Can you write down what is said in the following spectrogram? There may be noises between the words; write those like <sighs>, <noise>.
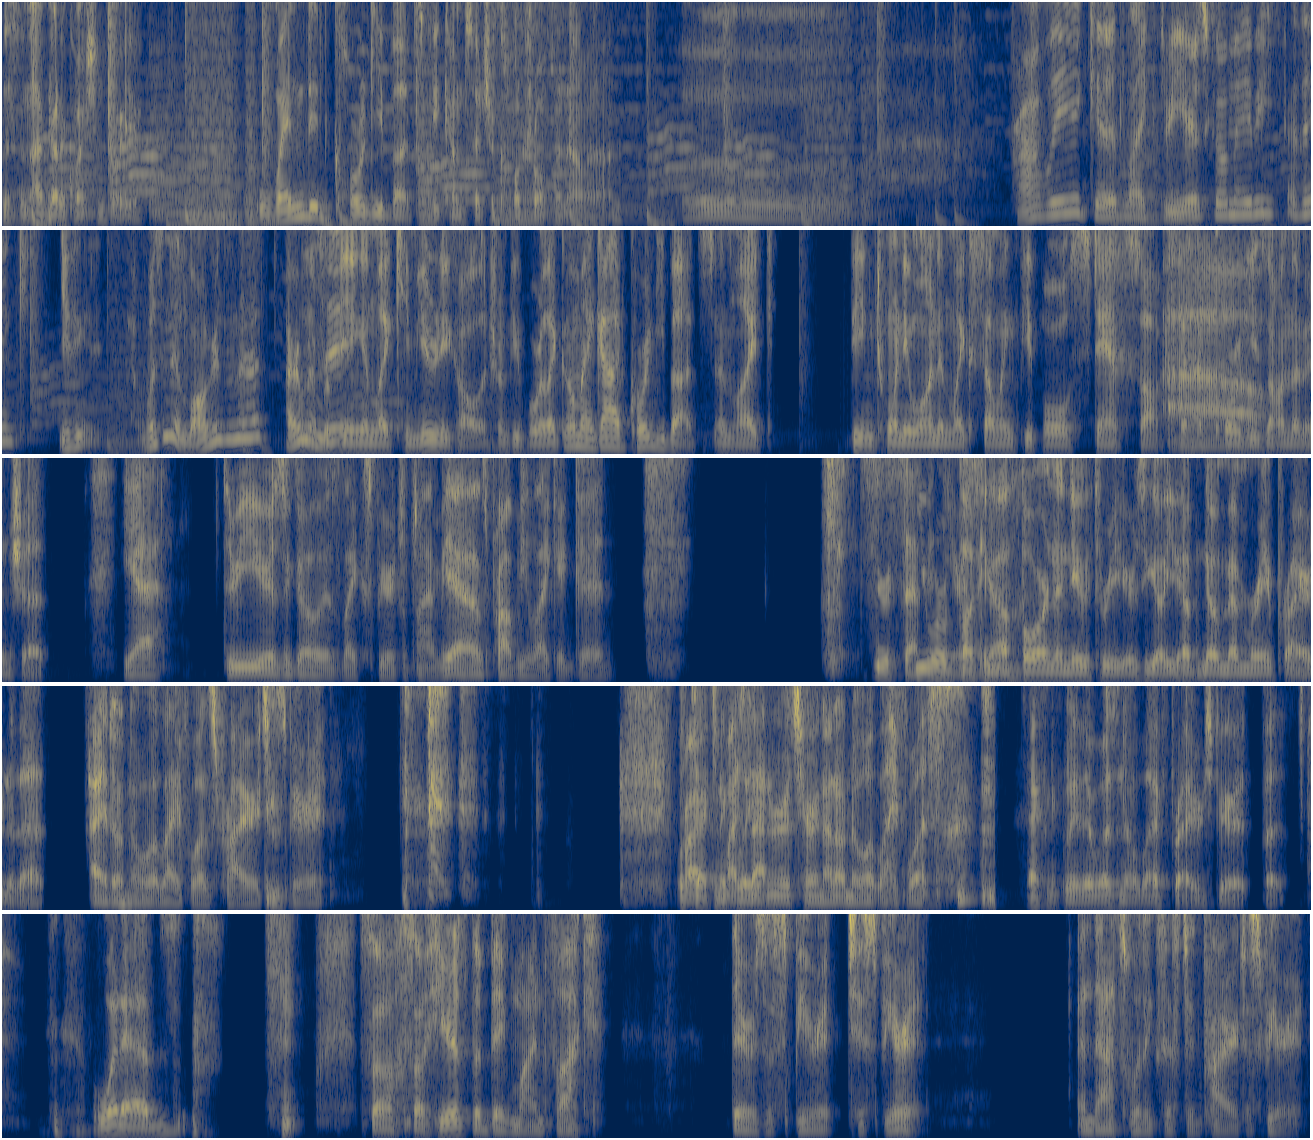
Listen, I've got a question for you. When did corgi butts become such a cultural phenomenon? Ooh. Probably a good like three years ago, maybe, I think. You think wasn't it longer than that? I remember being in like community college when people were like, "Oh my god, corgi butts," and like being 21 and like selling people stance socks that had corgis on them and shit. Yeah. Three years ago is like spiritual time. Yeah, it was probably like a good you were fucking ago. born anew three years ago. You have no memory prior to that. I don't know what life was prior to spirit. <laughs> Well, prior to my technically- Saturn return, I don't know what life was. <laughs> Technically, there was no life prior to spirit, but <laughs> whatevs. so so here's the big mind fuck. There's a spirit to spirit. And that's what existed prior to spirit.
